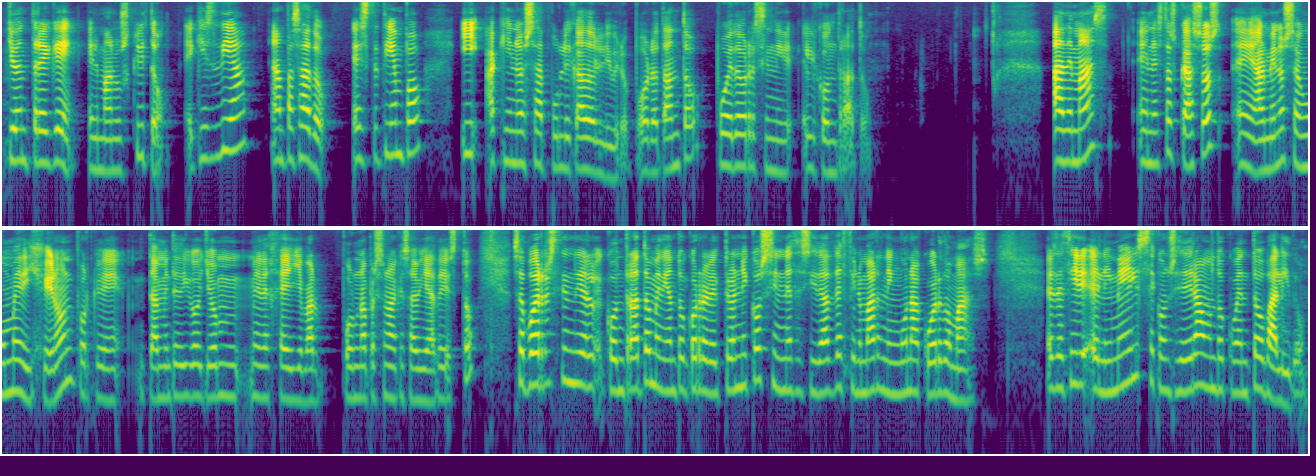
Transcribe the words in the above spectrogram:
yo entregué el manuscrito X día, han pasado este tiempo y aquí no se ha publicado el libro, por lo tanto puedo rescindir el contrato. Además, en estos casos, eh, al menos según me dijeron, porque también te digo, yo me dejé llevar por una persona que sabía de esto, se puede rescindir el contrato mediante un correo electrónico sin necesidad de firmar ningún acuerdo más. Es decir, el email se considera un documento válido.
